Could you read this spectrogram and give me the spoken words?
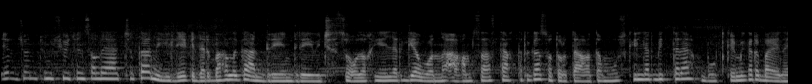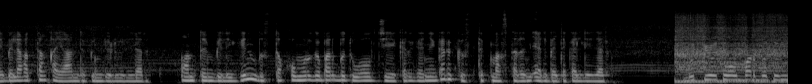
Эрджон түмсүйтін салаятчыта нигиле кедер бахылыга Андрей Андреевич соғылық елерге оны ағым састақтырға сотуртағыта мускиллер биттері бұлт кемегер байынай белағаттан қаянды күнділілер. Онтын билигин бұста қомырға бар бұт ол жекергенегер кыстық мастарын әрбеті кәлілер. Бұт өт ол бар бұтын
